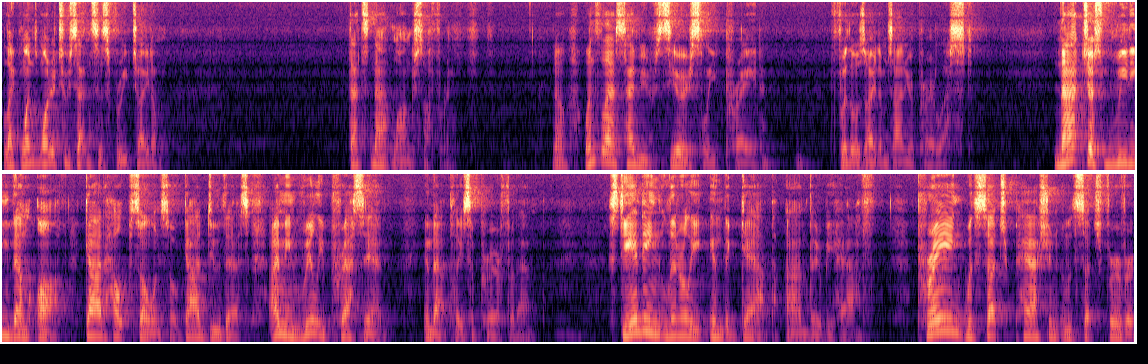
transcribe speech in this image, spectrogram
Like one, one or two sentences for each item. That's not long suffering. No. When's the last time you seriously prayed for those items on your prayer list? Not just reading them off. God help so and so. God do this. I mean, really press in in that place of prayer for them. Standing literally in the gap on their behalf. Praying with such passion and with such fervor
